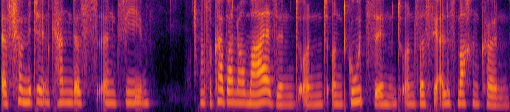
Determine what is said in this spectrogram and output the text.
äh, vermitteln kann, dass irgendwie unsere Körper normal sind und, und gut sind und was sie alles machen können.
